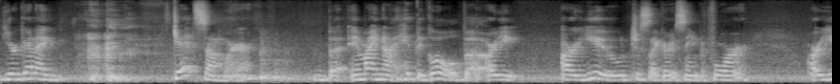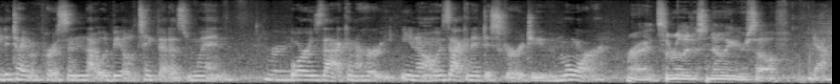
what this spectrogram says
you're gonna get somewhere, but it might not hit the goal. But are you are you just like I was saying before? Are you the type of person that would be able to take that as win? Right. Or is that going to hurt? You know, is that going to discourage you even more? Right. So really just knowing yourself. Yeah.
